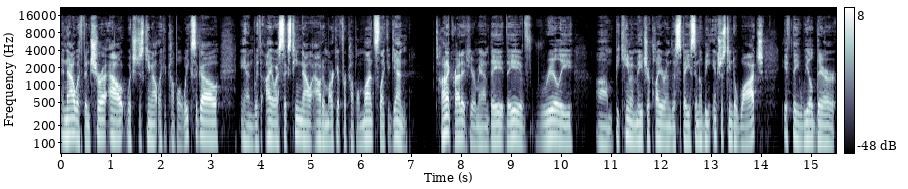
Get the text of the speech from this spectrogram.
And now with Ventura out, which just came out like a couple of weeks ago, and with iOS 16 now out in market for a couple months, like again, ton of credit here, man. They they have really um, became a major player in this space, and it'll be interesting to watch if they wield their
